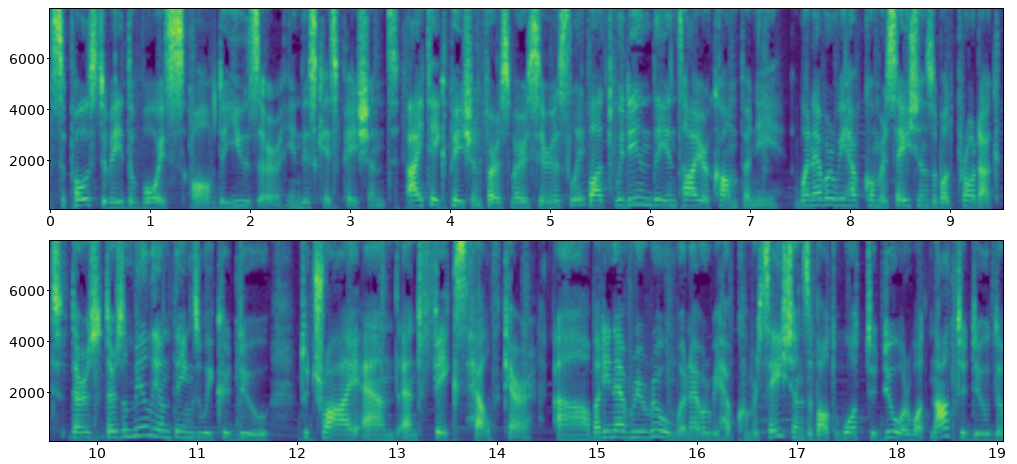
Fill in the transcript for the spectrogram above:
supposed to be the voice of the user, in this case, patient. I take patient first very seriously, but within the entire company, whenever we have conversations about product, there's there's a million things we could do to try and and fix healthcare. Uh, but in every room, whenever we have conversations about what to do or what not to do, the,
